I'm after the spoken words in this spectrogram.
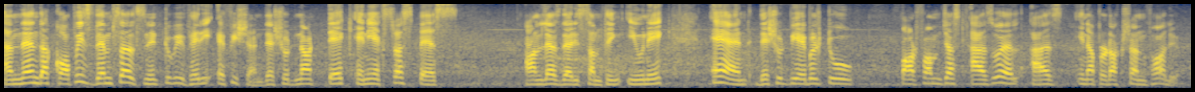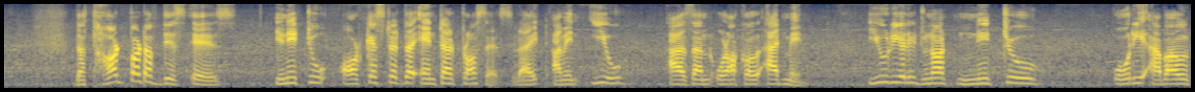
And then the copies themselves need to be very efficient. They should not take any extra space unless there is something unique, and they should be able to perform just as well as in a production volume. The third part of this is you need to orchestrate the entire process, right? I mean, you as an Oracle admin, you really do not need to worry about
